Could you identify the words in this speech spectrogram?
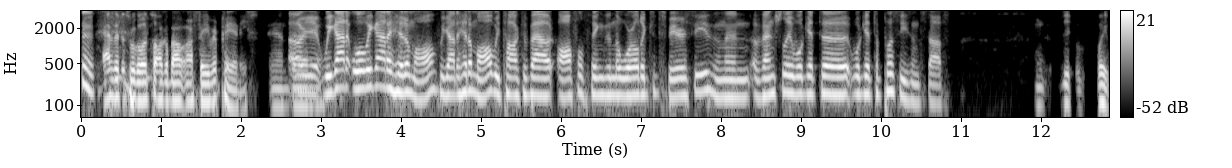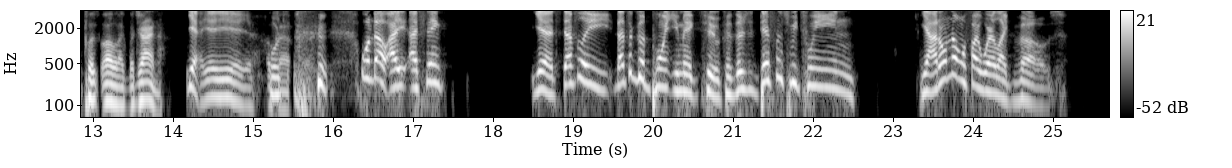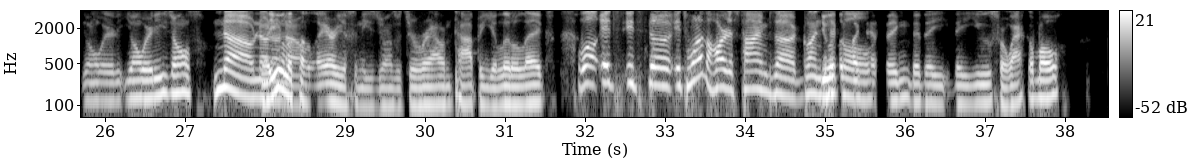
after this we're going to talk about our favorite panties. And Oh uh, yeah, we got it. Well, we got to hit them all. We got to hit them all. We talked about awful things in the world and conspiracies, and then eventually we'll get to we'll get to pussies and stuff. Wait, put oh like vagina. Yeah, yeah, yeah, yeah. yeah. Well, well, no, I I think yeah, it's definitely that's a good point you make too, because there's a difference between yeah, I don't know if I wear like those. You don't wear you don't wear these Jones. No, no, Well, no, you no. look hilarious in these Jones with your round top and your little legs. Well, it's it's the it's one of the hardest times. Uh, Glenn You look Tickle. like that thing that they they use for whack a mole.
